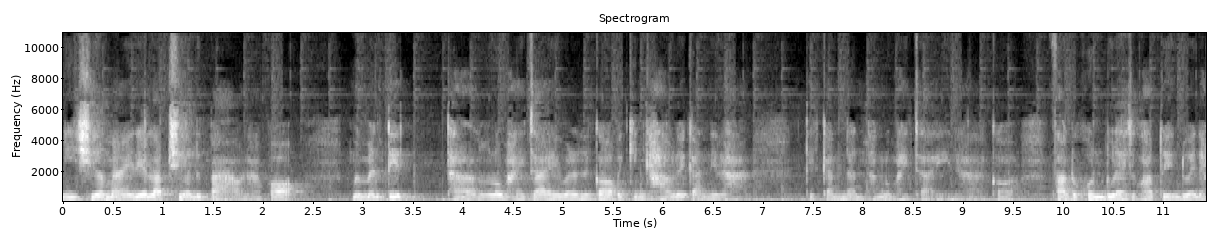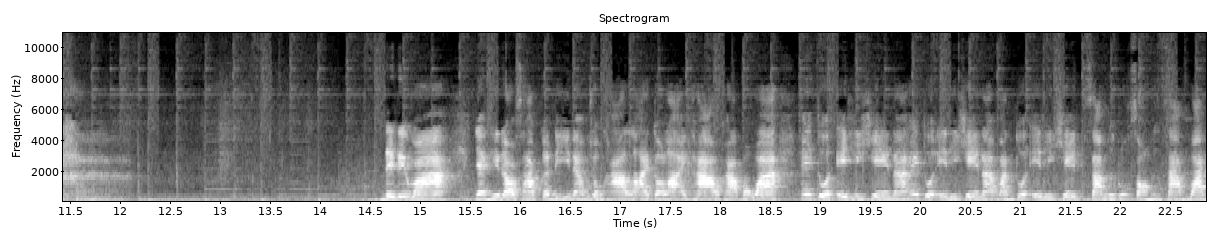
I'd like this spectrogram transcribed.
มีเชื้อไหมได้รับเชื้อหรือเปล่านะคะเพราะเหมือนมันติดทางลมหายใจวันนั้นก็ไปกินข้าวด้วยกันนี่แหละค่ะติดกันด้านทางลมหายใจนะคะ ก็ฝากทุกคนดูแลสุขภาพตัวเองด้วยนะคะ ได้ได้ว่าอย่างที่เราทราบกันดีนะผู้ชมขาหลายต่อหลายข่าวค่ะ บอกว่าให้ตรวจ ATK นะให้ตรวจ ATK นะหมั่นตรวจ ATK ซ้ำทุกๆ 2-3 วัน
